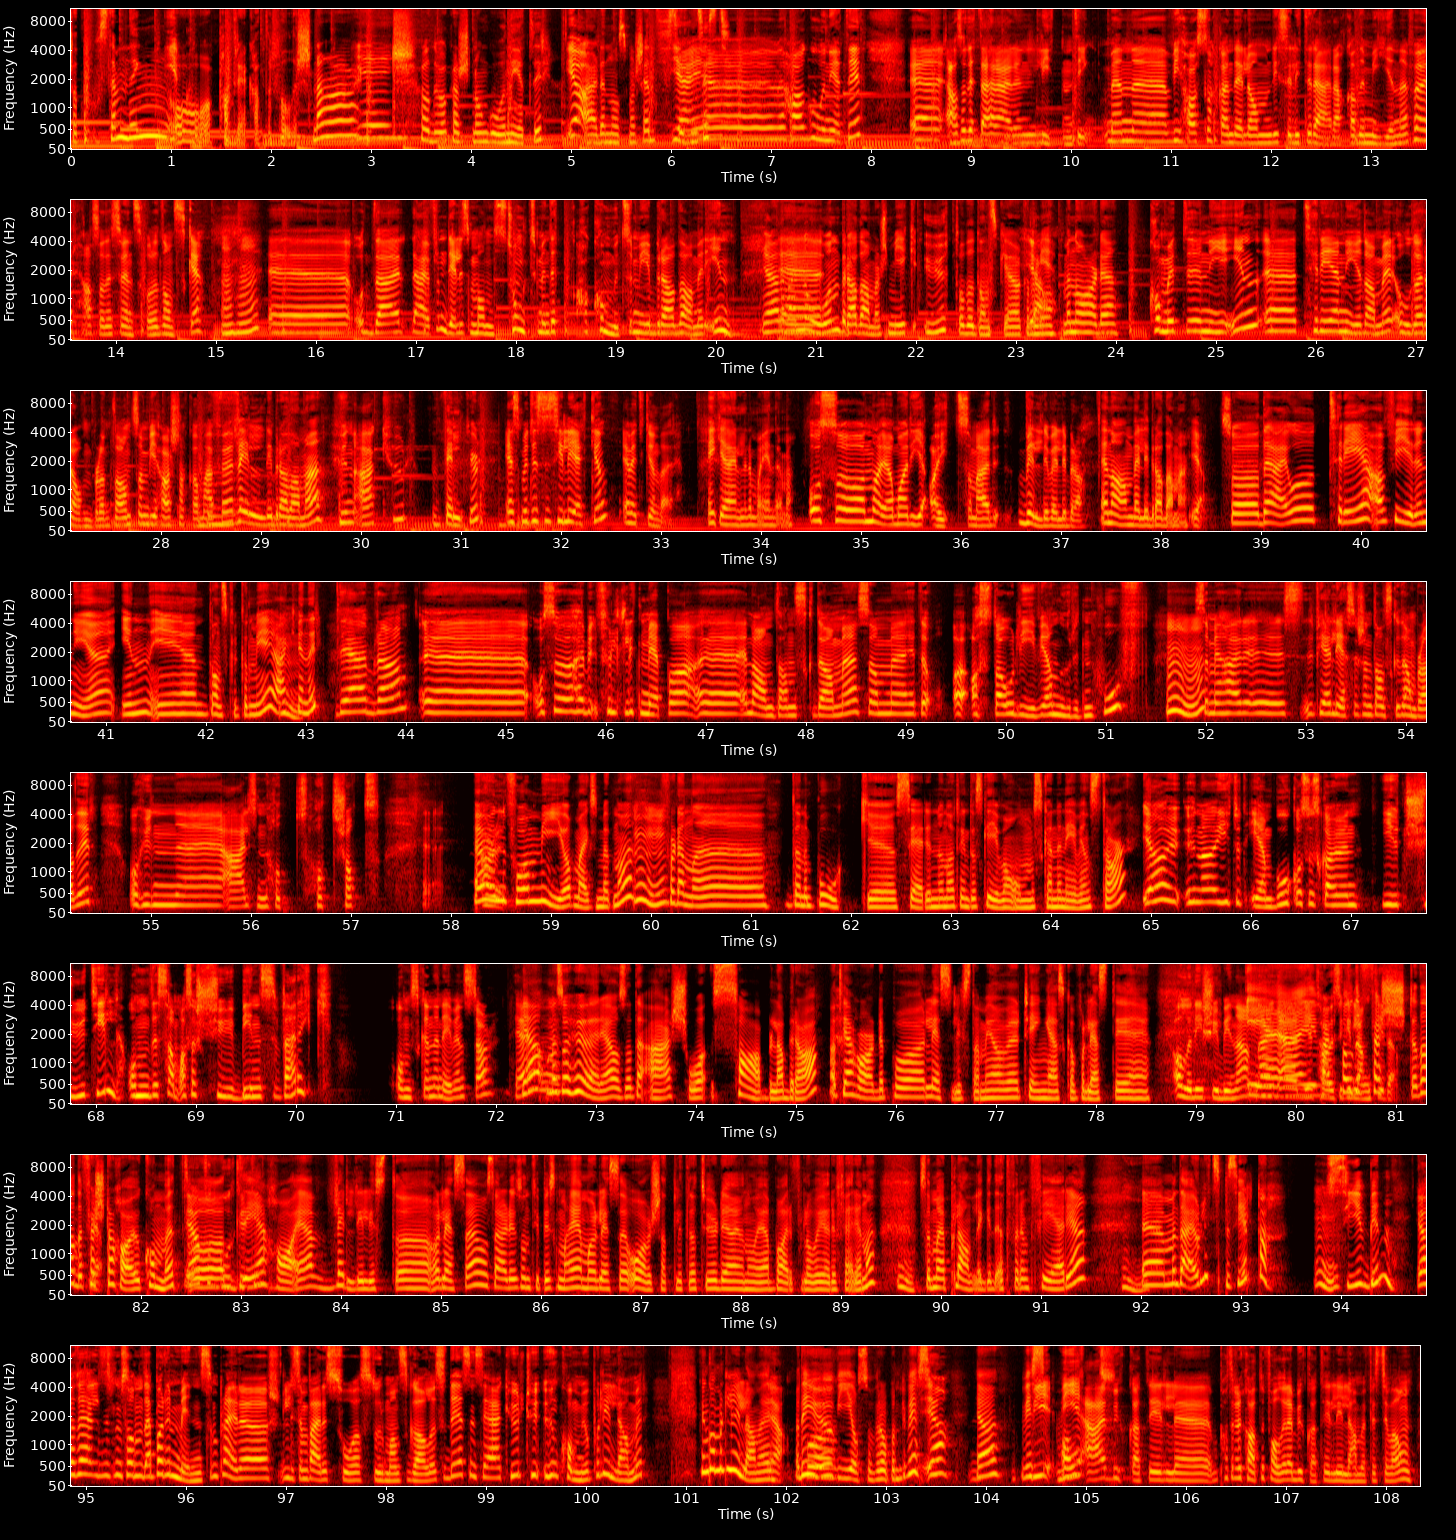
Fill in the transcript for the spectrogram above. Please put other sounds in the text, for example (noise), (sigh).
fortsatt god stemning. Og patriarkatet folder snart. Yay. Og du har kanskje noen gode nyheter? Ja. Er det noe som har skjedd siden Jeg sist? Jeg har gode nyheter. Eh, altså, dette her er en liten ting, men eh, vi har snakka en del om disse litterære akademiene før. Altså det svenske og det danske. Mhm. eh, og der, det er jo fremdeles mannstungt, men det har kommet så mye bra damer inn. Ja, det var eh, noen bra damer som gikk ut av det danske akademiet, men nå har det Kommet eh, nye inn. Eh, tre nye damer. Olga Ravn, blant annet, som vi har snakka om her før. veldig bra dame. Hun er kul. Veldig kul. En som heter Cecilie Eken. Jeg vet ikke hvem det er. Ikke jeg heller, det må jeg innrømme. Og så Naya Marie Ait, som er veldig, veldig bra. En annen veldig bra dame. Ja. Så det er jo tre av fire nye inn i danske akademi er kvinner. Det er bra. Eh, og så har jeg fulgt litt med på eh, en annen dansk dame som heter Asta Olivia Nordenhof. Som jeg har eh, For jeg leser sånn danske dameblader, og hun eh, er liksom hot, hot shot. Ja, hun får mye oppmerksomhet nå for denne, denne bokserien hun har tenkt å skrive om Scandinavian Star. Ja, hun har gitt ut én bok, og så skal hun gi ut sju til om det samme. Altså sjubindsverk om Scandinavian Star. Det Ja, men så hører jeg også at det er så sabla bra at jeg har det på leselista mi over ting jeg skal få lest i Alle de sjubinda. Nei, det, er- de tar jo sikkert lang det tid, da. første, da. Det første har jo kommet, og det har jeg veldig lyst til å, å lese. Og så er det jo sånn typisk meg, jeg må lese oversatt litteratur, det er jo noe jeg bare får lov å gjøre i feriene. Mm. Så må jeg planlegge det for en ferie. Eh, Men det er jo litt spesielt, da. Mm. Syv bind. Ja, det er, liksom sånn, det er bare menn som pleier å liksom være så stormannsgale, så det syns jeg er kult. Hun, hun kommer jo på Lillehammer. Hun kommer til Lillehammer, Ja, og det gjør jo vi også, forhåpentligvis. Ja, Ja, vi, vi er booka til eh, Patriarkatet faller er booka til Lillehammerfestivalen.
